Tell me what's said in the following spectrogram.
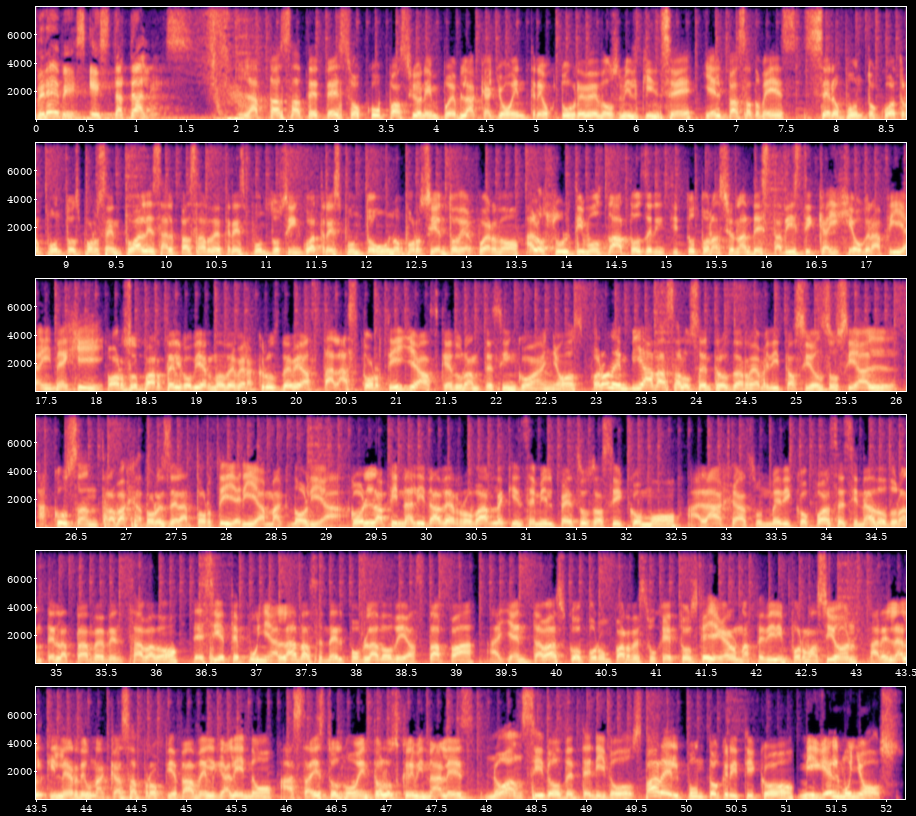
Breves estatales. La tasa de desocupación en Puebla cayó entre octubre de 2015 y el pasado mes 0.4 puntos porcentuales al pasar de 3.5 a 3.1% de acuerdo a los últimos datos del Instituto Nacional de Estadística y Geografía INEGI. Por su parte, el gobierno de Veracruz debe hasta las tortillas que durante cinco años fueron enviadas a los centros de rehabilitación social. Acusan trabajadores de la tortillería Magnolia con la finalidad de robarle 15 mil pesos así como Alhajas, un médico fue asesinado durante la tarde del sábado de siete puñaladas en el poblado de Aztapa, allá en Tabasco, por un par de sujetos que llegaron a pedir información para el alquiler de una casa propiedad del Galeno. Hasta estos momentos los criminales no han sido detenidos. Para el punto crítico, Miguel Muñoz.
